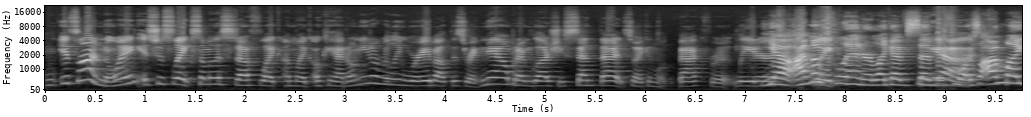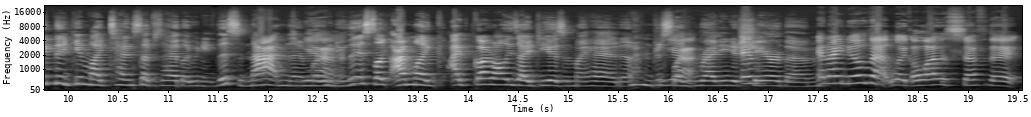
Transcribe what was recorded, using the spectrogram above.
It's not annoying. It's just like some of the stuff. Like I'm like, okay, I don't need to really worry about this right now, but I'm glad she sent that so I can look back for it later. yeah, I'm a Like, planner, like I've said Yeah. before. So I'm like thinking like ten steps ahead. Like we need this and that, and then we're gonna do this. Like I'm like I've got all these ideas in my head, and I'm just Yeah. like ready to And- share them. And I know that like a lot of the stuff that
